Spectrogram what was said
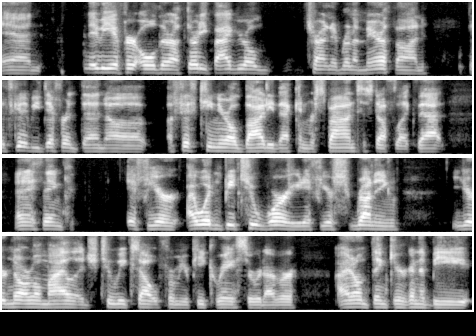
And maybe if you're older, a 35 year old trying to run a marathon, it's going to be different than uh, a 15 year old body that can respond to stuff like that. And I think if you're, I wouldn't be too worried if you're running your normal mileage two weeks out from your peak race or whatever. I don't think you're going to be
